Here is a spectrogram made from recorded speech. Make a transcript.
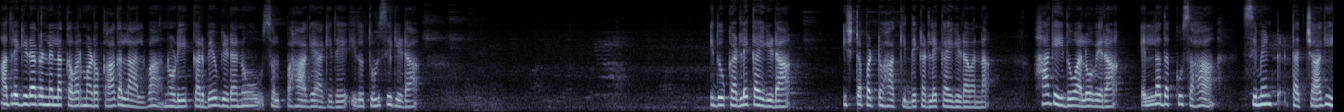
ಆದರೆ ಗಿಡಗಳನ್ನೆಲ್ಲ ಕವರ್ ಮಾಡೋಕ್ಕಾಗಲ್ಲ ಅಲ್ವಾ? ನೋಡಿ, ಕರ್ಬೇವು ಗಿಡನೂ ಸ್ವಲ್ಪ ಹಾಗೆ ಆಗಿದೆ. ಇದು ತುಳಸಿ ಗಿಡ. ಇದು ಕಡಲೆಕಾಯಿ ಗಿಡ. ಇಷ್ಟಪಟ್ಟು ಹಾಕಿದ್ದೆ ಕಡಲೆಕಾಯಿ ಗಿಡವನ್ನು. ಹಾಗೆ ಇದು ಅಲೋವೆರಾ. ಎಲ್ಲದಕ್ಕೂ ಸಹ ಸಿಮೆಂಟ್ ಟಚ್ ಆಗಿ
